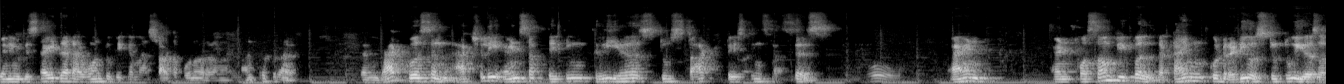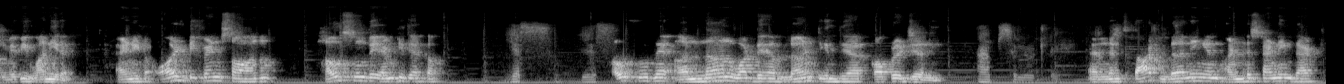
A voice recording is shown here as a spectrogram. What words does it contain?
when you decide that i want to become a startup owner or an entrepreneur then that person actually ends up taking three years to start tasting success. Oh. And and for some people the time could reduce to two years or maybe one year. And it all depends on how soon they empty their cup. Yes yes. How soon they unlearn what they have learned in their corporate journey. Absolutely and then start learning and understanding that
